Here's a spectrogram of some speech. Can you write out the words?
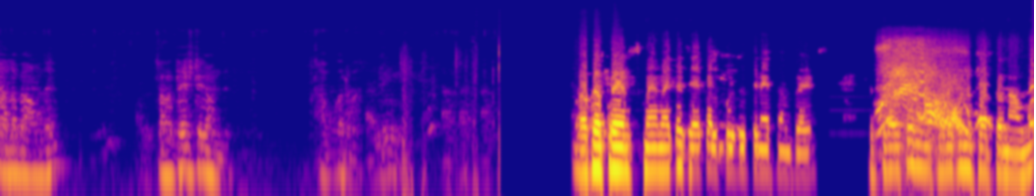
చాలా బాగుంది. చాలా టేస్టీగా ఉంది. ఓకే ఫ్రెండ్స్ మేమైతే చేపల పులుసు తినేసాం ఫ్రెండ్స్. ఇప్పుడైతే మేము పడుకుని పోతున్నాము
